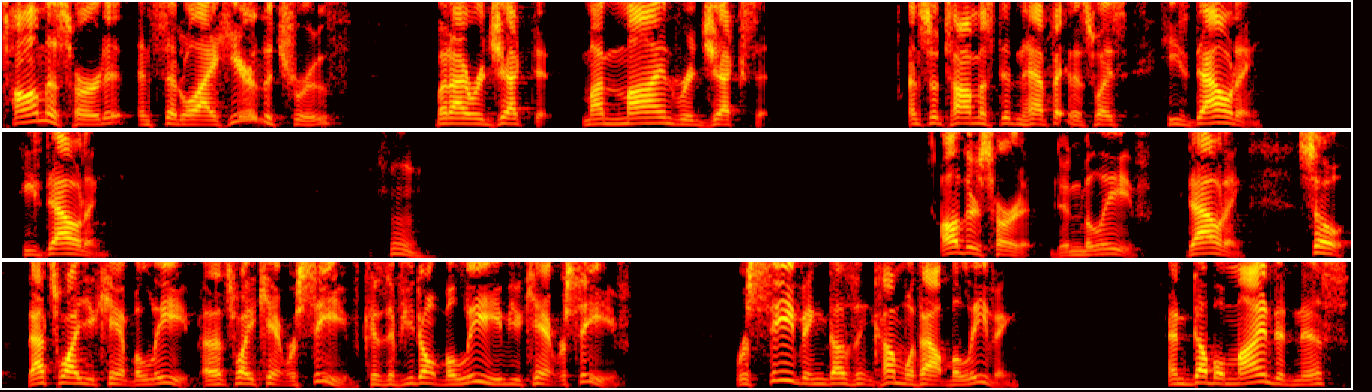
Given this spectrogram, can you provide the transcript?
Thomas heard it and said, Well, I hear the truth, but I reject it. My mind rejects it. And so Thomas didn't have faith. That's why he's, doubting. He's doubting. Hmm. Others heard it, didn't believe, doubting. So that's why you can't believe. That's why you can't receive. Because if you don't believe, you can't receive. Receiving doesn't come without believing. And double mindedness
